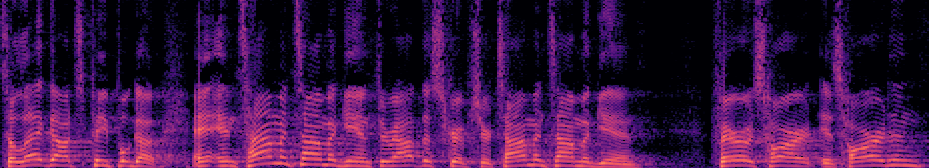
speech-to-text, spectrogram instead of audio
to let God's people go. And, and time and time again throughout the scripture, time and time again, Pharaoh's heart is hardened.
